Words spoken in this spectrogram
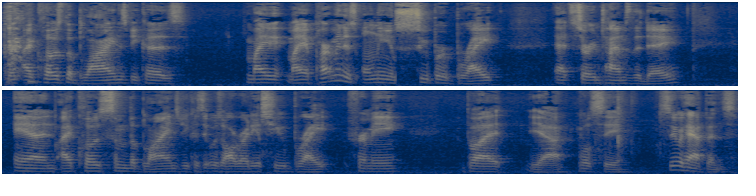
put, I closed the blinds because my my apartment is only super bright at certain times of the day, and I closed some of the blinds because it was already too bright for me. But yeah, we'll see. See what happens.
